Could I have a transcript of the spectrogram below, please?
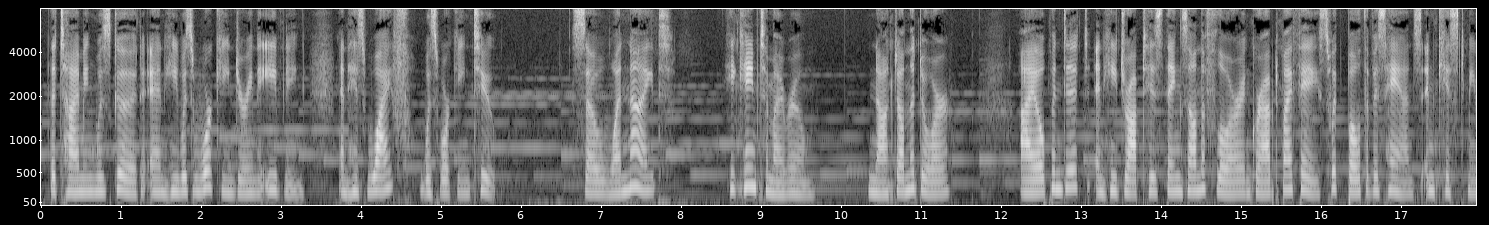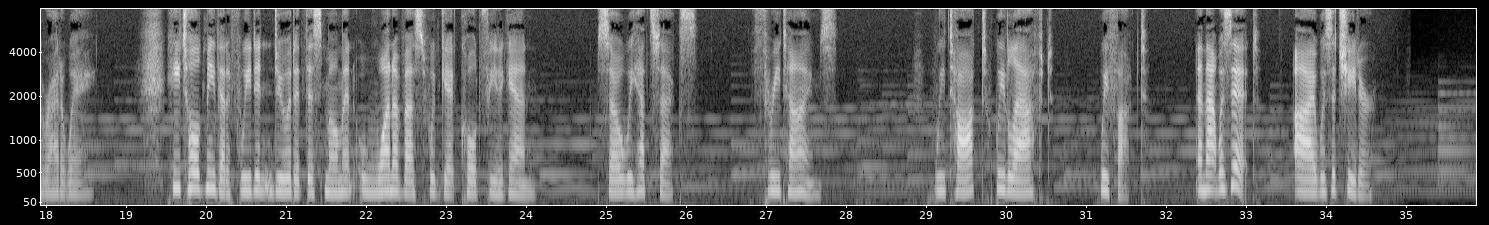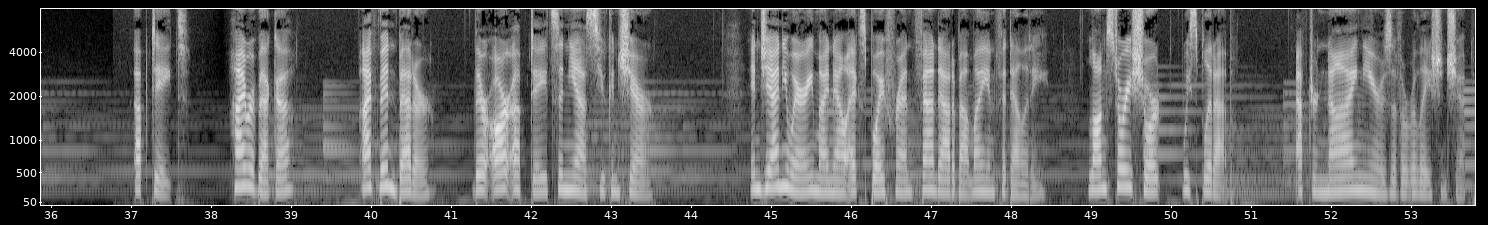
The timing was good, and he was working during the evening, and his wife was working too. So one night, He came to my room, knocked on the door. I opened it, and he dropped his things on the floor and grabbed my face with both of his hands and kissed me right away. He told me that if we didn't do it at this moment, one of us would get cold feet again. So we had sex. Three times. We talked, we laughed, we fucked. And that was it. I was a cheater. Update Hi, Rebecca. I've been better. There are updates, and yes, you can share. In January, my now ex boyfriend found out about my infidelity. Long story short, we split up after nine years of a relationship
